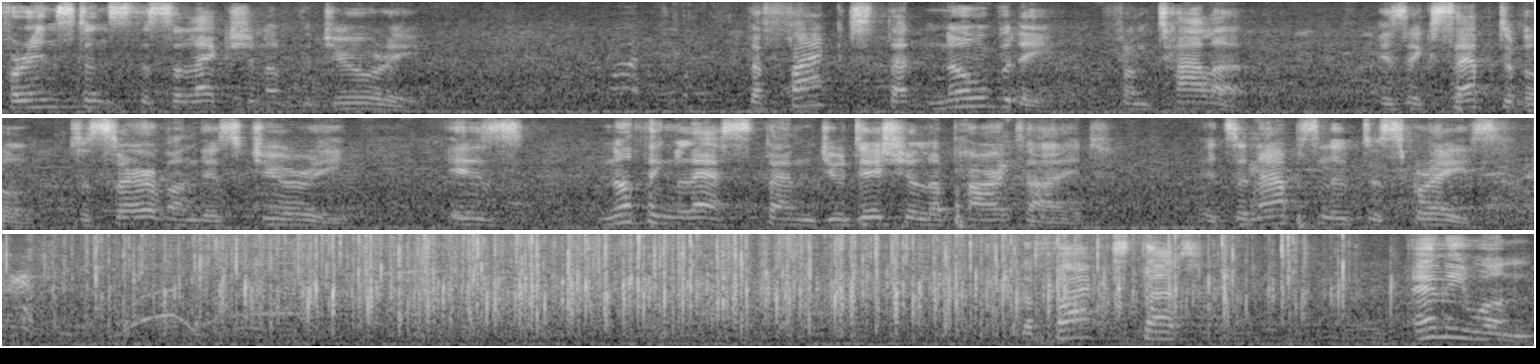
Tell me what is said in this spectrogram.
For instance, the selection of the jury. The fact that nobody from Tallaght is acceptable to serve on this jury is nothing less than judicial apartheid. It's an absolute disgrace. The fact that anyone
